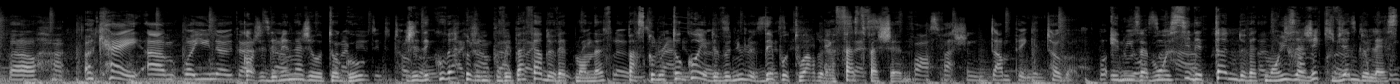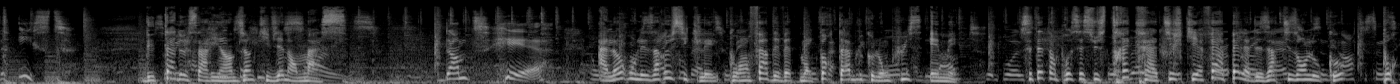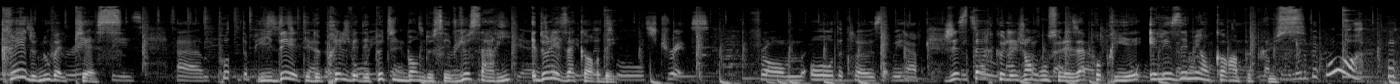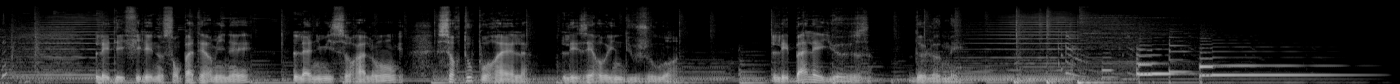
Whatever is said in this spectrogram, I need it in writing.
Quand j'ai déménagé au Togo, j'ai découvert que je ne pouvais pas faire de vêtements neufs parce que le Togo est devenu le dépotoir de la fast fashion. Et nous avons aussi des tonnes de vêtements usagés qui viennent de l'Est. Des tas de saris indiens qui viennent en masse. Alors on les a recyclés pour en faire des vêtements portables que l'on puisse aimer. C'était un processus très créatif qui a fait appel à des artisans locaux pour créer de nouvelles pièces. L'idée était de prélever des petites bandes de ces vieux saris et de les accorder. J'espère que les gens vont se les approprier et les aimer encore un peu plus. Les défilés ne sont pas terminés. La nuit sera longue, surtout pour elles, les héroïnes du jour, les balayeuses de Lomé.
